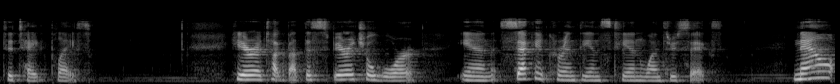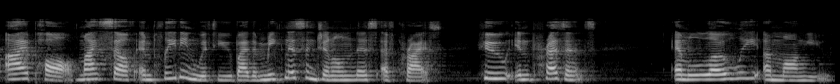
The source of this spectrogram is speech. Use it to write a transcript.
to take place. Here I talk about the spiritual war in 2 Corinthians 10 1 through 6. Now I, Paul, myself am pleading with you by the meekness and gentleness of Christ, who in presence am lowly among you,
